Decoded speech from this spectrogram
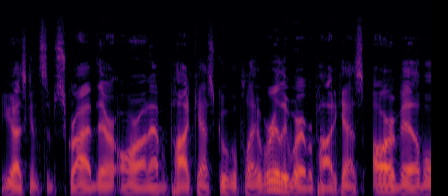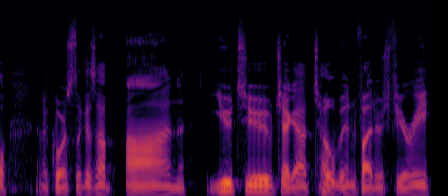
You guys can subscribe there or on Apple Podcasts, Google Play, really wherever podcasts are available. And of course, look us up on YouTube. Check out Tobin, Fighters Fury,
